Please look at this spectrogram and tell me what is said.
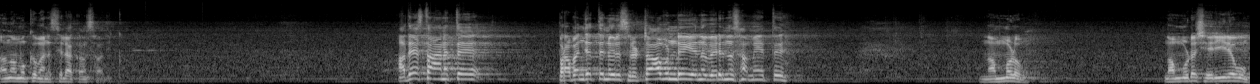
അത് നമുക്ക് മനസ്സിലാക്കാൻ സാധിക്കും. അതേ സ്ഥാനത്ത് പ്രപഞ്ചത്തിനൊരു സൃഷ്ടാവുണ്ട് എന്ന് വരുന്ന സമയത്ത് നമ്മളും നമ്മുടെ ശരീരവും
